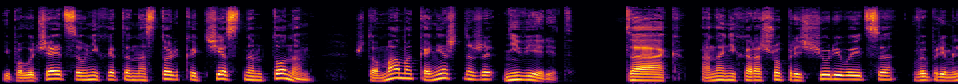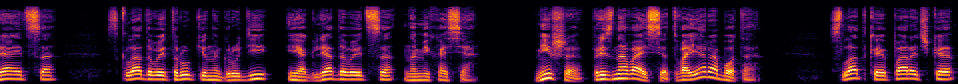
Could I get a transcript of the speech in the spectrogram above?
И получается у них это настолько честным тоном, что мама, конечно же, не верит. «Так», — она нехорошо прищуривается, выпрямляется, складывает руки на груди и оглядывается на Михася. «Миша, признавайся, твоя работа?» Сладкая парочка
